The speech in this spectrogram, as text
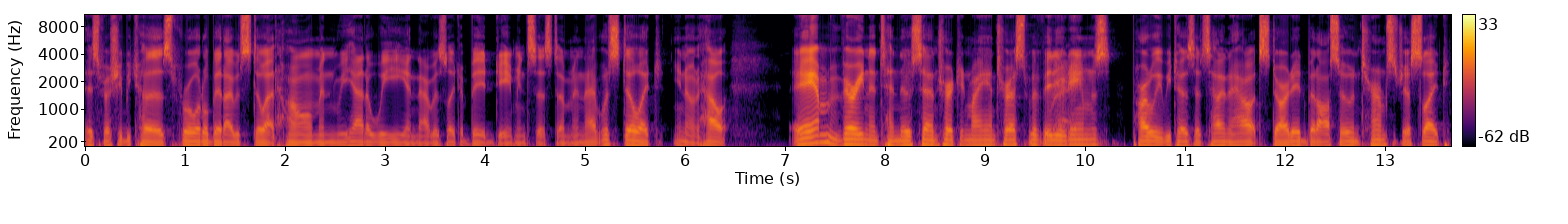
especially because for a little bit I was still at home and we had a Wii and that was like a big gaming system and that was still like you know how I am very Nintendo centric in my interest with video Right. games, partly because that's kind of how it started, but also in terms of just like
